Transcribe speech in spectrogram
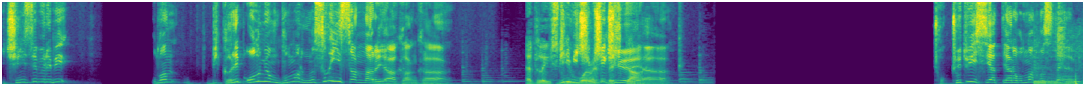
içinizde böyle bir ulan bir garip olmuyor mu? Bunlar nasıl insanlar ya kanka? at least Benim içim çekiliyor ya. Çok kötü hissiyat yani bunlar nasıl dayanabilir?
